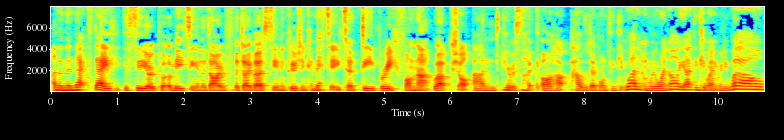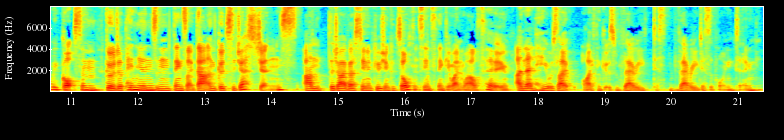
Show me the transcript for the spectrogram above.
And then the next day, the CEO put a meeting in the diary for the Diversity and Inclusion Committee to debrief on that workshop. And he was like, Oh, how, how, did everyone think it went? And we went, Oh, yeah, I think it went really well. We got some good opinions and things like that and good suggestions. And the Diversity and Inclusion consultant seemed to think it went well too. And then he was like, oh, I think it was very, dis- very disappointing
